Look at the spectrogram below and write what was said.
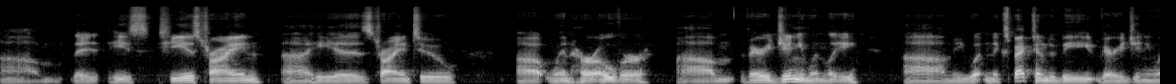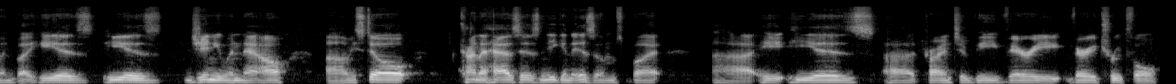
um, they, he's he is trying uh, he is trying to uh, win her over um, very genuinely. Um, you wouldn't expect him to be very genuine, but he is he is genuine now. Um, he still kind of has his Negan isms, but uh, he he is uh, trying to be very very truthful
